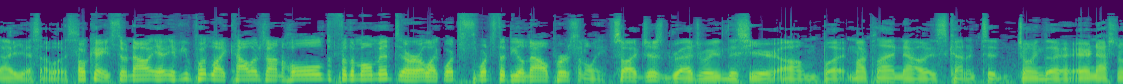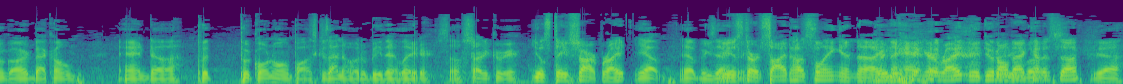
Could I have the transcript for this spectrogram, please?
Uh, yes, I was. Okay, so now if you put like college on hold for the moment, or like what's what's the deal now personally? So I just graduated this year, um, but my plan now is kind of to join the Air National Guard back home and uh, put put cornhole on pause because I know it'll be there later. So start a career. You'll stay sharp, right? Yep, yep, exactly. You start side hustling and uh, in the hangar, right? You doing all that much. kind of stuff. Yeah.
